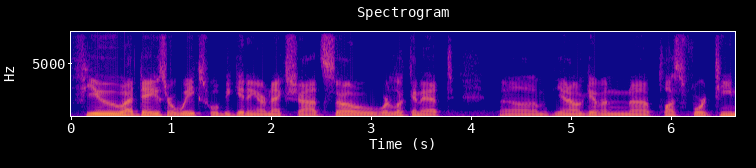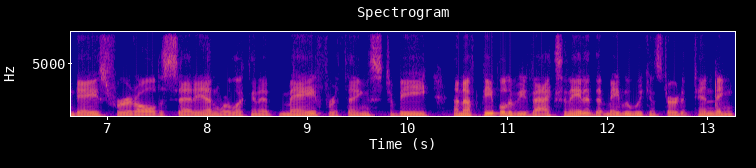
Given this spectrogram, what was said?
few uh, days or weeks, we'll be getting our next shot. So we're looking at, um, you know, given uh, plus 14 days for it all to set in. We're looking at May for things to be enough people to be vaccinated that maybe we can start attending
